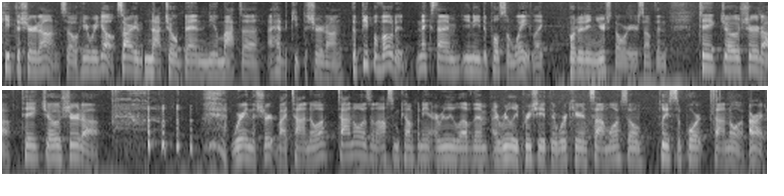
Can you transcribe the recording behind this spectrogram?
keep the shirt on. So here we go. Sorry, Nacho Ben Niumata, I had to keep the shirt on. The people voted. Next time you need to pull some weight, like put it in your story or something. Take Joe's shirt off. Take Joe's shirt off. Wearing the shirt by Tanoa. Tanoa is an awesome company. I really love them. I really appreciate their work here in Samoa. So please support Tanoa. All right,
